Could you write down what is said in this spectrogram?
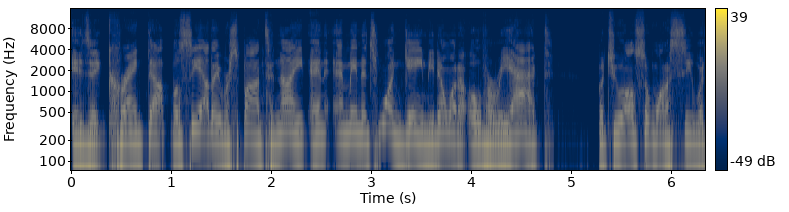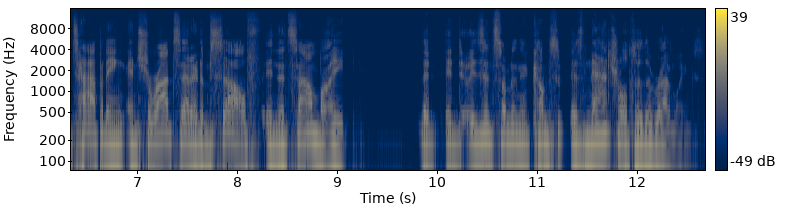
is it cranked up? We'll see how they respond tonight. And I mean, it's one game. You don't want to overreact, but you also want to see what's happening. And Chiarot said it himself in that soundbite that it isn't something that comes as natural to the Red Wings,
